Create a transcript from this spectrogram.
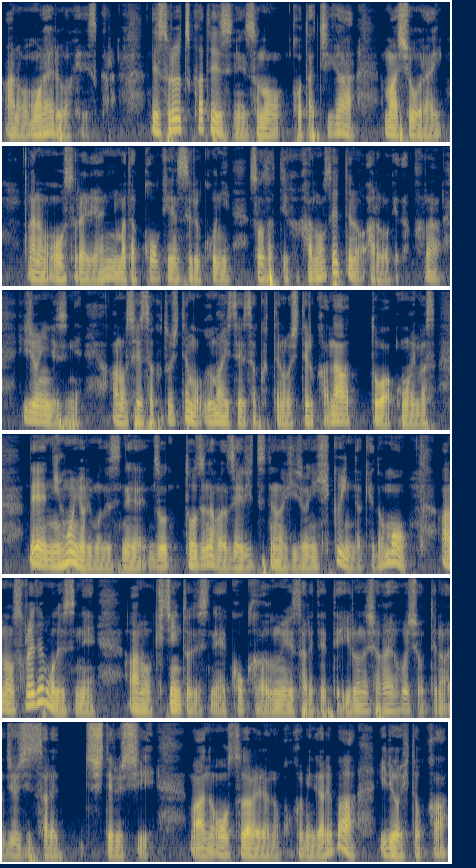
あの、もらえるわけですから。で、それを使ってですね、その子たちが、まあ将来、あの、オーストラリアにまた貢献する子に育っていく可能性っていうのはあるわけだから、非常にですね、あの、政策としてもうまい政策っていうのをしてるかなとは思います。で、日本よりもですね、当然ながら税率っていうのは非常に低いんだけども、あの、それでもですね、あの、きちんとですね、国家が運営されてて、いろんな社会保障っていうのは充実され、してるし、まあ、あの、オーストラリアの国民であれば、医療費とか、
